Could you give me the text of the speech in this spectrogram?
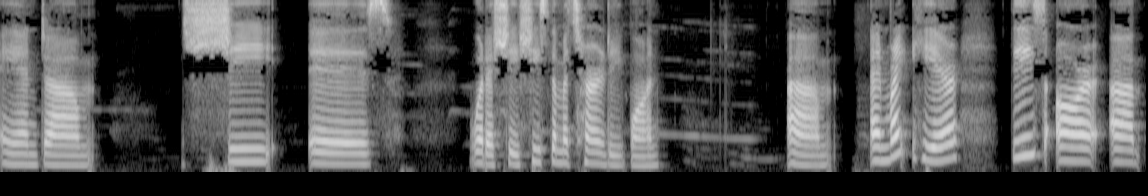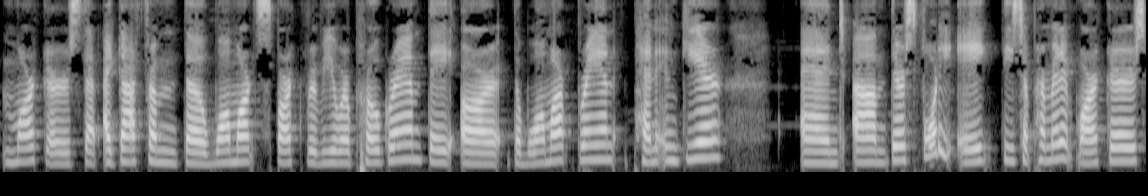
and um, she is what is she? She's the maternity one. Um, and right here, these are um, markers that I got from the Walmart Spark Reviewer program. They are the Walmart brand Pen and Gear. And um, there's 48. These are permanent markers.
